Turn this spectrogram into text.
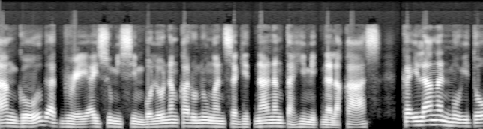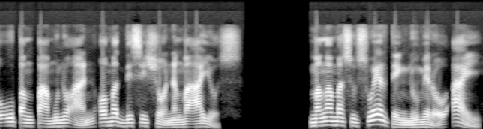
ang gold at gray ay sumisimbolo ng karunungan sa gitna ng tahimik na lakas, kailangan mo ito upang pamunuan o magdesisyon ng maayos. Mga masuswerteng numero ay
